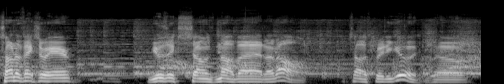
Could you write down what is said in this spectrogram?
Sound effects are here. Music sounds not bad at all. It sounds pretty good. So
